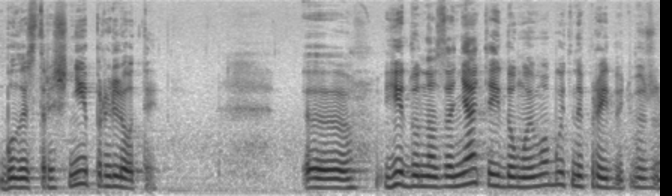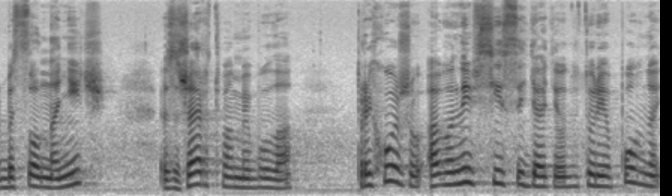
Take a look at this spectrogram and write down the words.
були страшні прильоти. Е, їду на заняття і думаю, мабуть, не прийдуть. Безсонна ніч, з жертвами була. Приходжу, а вони всі сидять, аудиторія повна.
